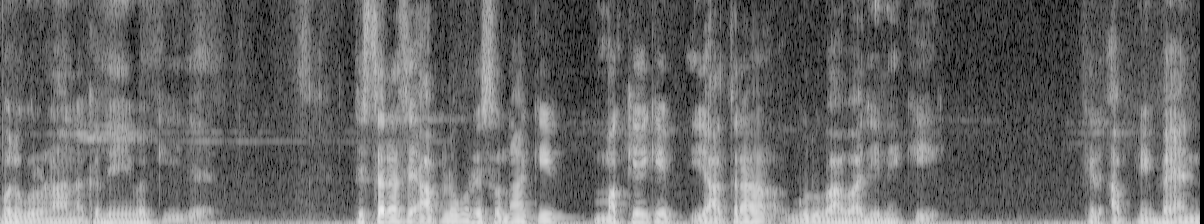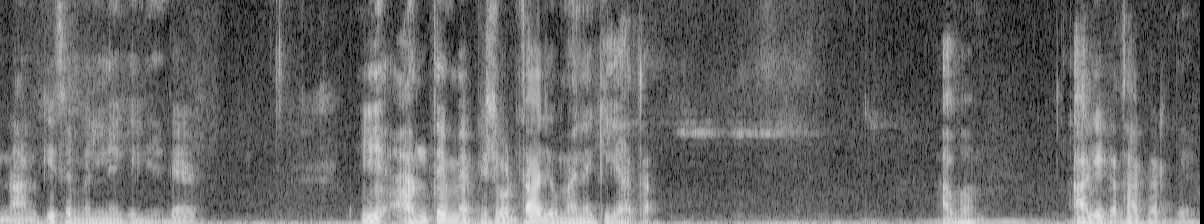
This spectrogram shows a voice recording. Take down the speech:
बोलो, गुरु नानक देव की जय। जिस तरह से आप लोगों ने सुना कि मक्के के यात्रा गुरु बाबा जी ने की फिर अपनी बहन नानकी से मिलने के लिए गए। ये अंतिम एपिसोड था जो मैंने किया था। अब हम आगे कथा करते हैं।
